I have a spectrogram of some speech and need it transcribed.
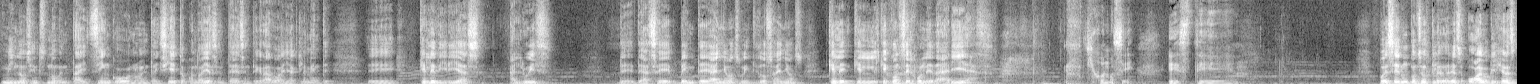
1995 o 97 o cuando hayas, te hayas integrado allá Clemente, eh, ¿qué le dirías a Luis de, hace 20 años, 22 años, ¿qué, le, qué, consejo le darías? Hijo, no sé. Este. Puede ser un consejo que le darías o algo que dijeras,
